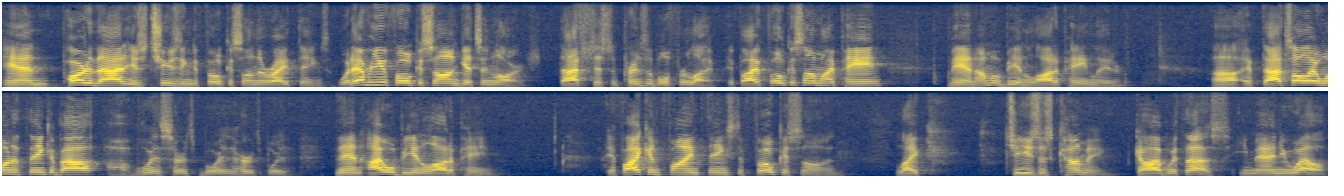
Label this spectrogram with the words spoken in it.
And part of that is choosing to focus on the right things. Whatever you focus on gets enlarged. That's just a principle for life. If I focus on my pain, man, I'm going to be in a lot of pain later. Uh, if that's all I want to think about, oh boy, this hurts, boy, it hurts, boy, then I will be in a lot of pain. If I can find things to focus on, like Jesus coming, God with us, Emmanuel,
